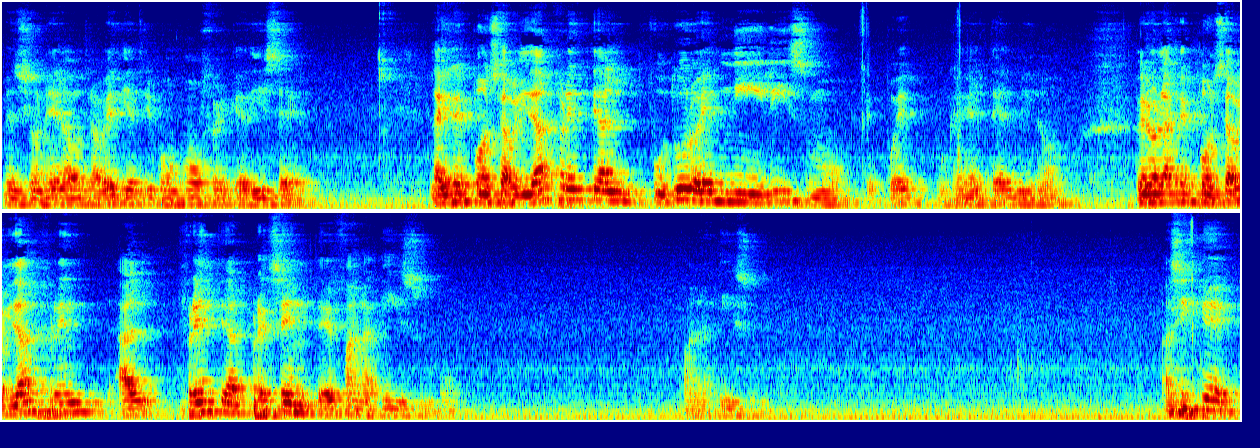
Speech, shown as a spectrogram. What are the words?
mencioné la otra vez, Dietrich Bonhoeffer, que dice, la irresponsabilidad frente al futuro es nihilismo, después buscan el término, pero la responsabilidad frente al, frente al presente es fanatismo. Fanatismo. Así que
